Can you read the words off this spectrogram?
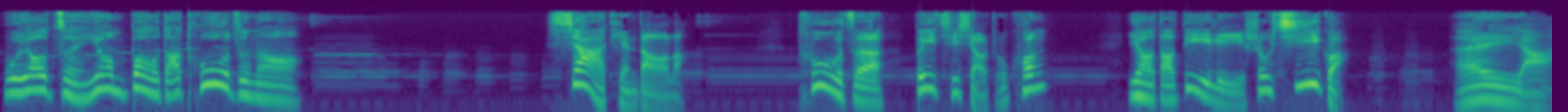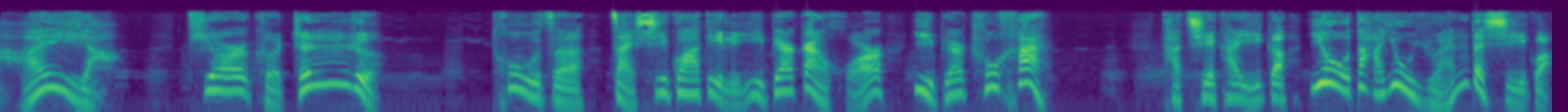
我要怎样报答兔子呢？夏天到了，兔子背起小竹筐。要到地里收西瓜，哎呀哎呀，天儿可真热！兔子在西瓜地里一边干活一边出汗。它切开一个又大又圆的西瓜，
